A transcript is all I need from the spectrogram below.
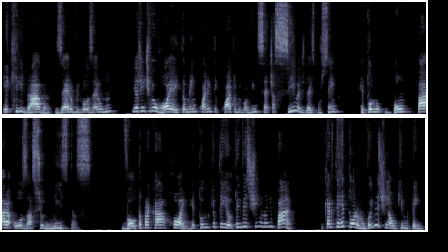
equilibrada, 0,01. E a gente vê o ROI aí também 44,27 acima de 10%, retorno bom para os acionistas. Volta para cá, ROI, retorno que eu tenho. Eu estou investindo no Unipar. Eu quero ter retorno, eu não vou investir em algo que não tem.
